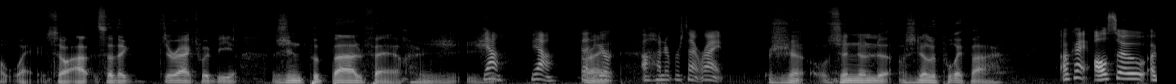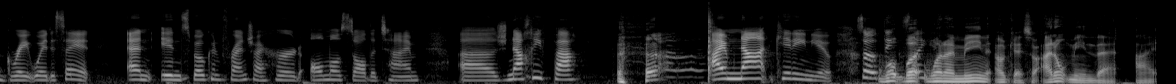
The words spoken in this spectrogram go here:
Oh, wait. So I, so the direct would be je ne peux pas le faire. Je, je- Yeah, yeah. That Right. you're 100% right. Je, je ne le je ne le pourrais pas. Okay. Also, a great way to say it. And in spoken French, I heard almost all the time, uh, je n'arrive pas. I'm not kidding you. So Well, but like what I mean, okay, so I don't mean that I,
